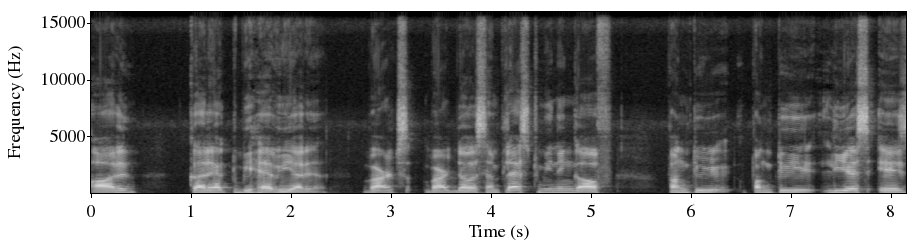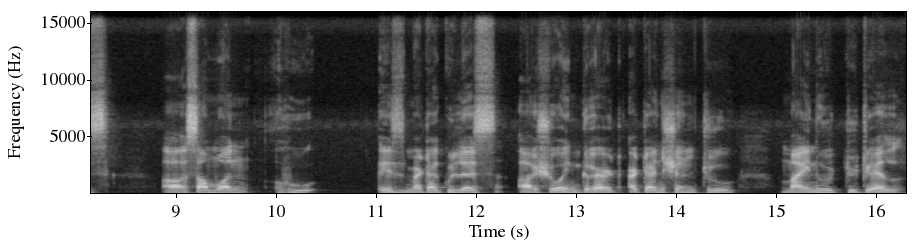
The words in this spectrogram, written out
or correct behavior. But, but the simplest meaning of puncti punctilious is uh, someone who is meticulous or showing great attention to minute detail.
